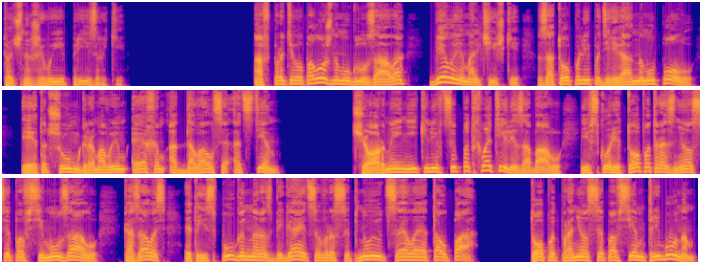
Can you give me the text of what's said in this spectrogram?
точно живые призраки. А в противоположном углу зала белые мальчишки затопали по деревянному полу, и этот шум громовым эхом отдавался от стен. Черные никелевцы подхватили забаву, и вскоре топот разнесся по всему залу. Казалось, это испуганно разбегается в рассыпную целая толпа. Топот пронесся по всем трибунам,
